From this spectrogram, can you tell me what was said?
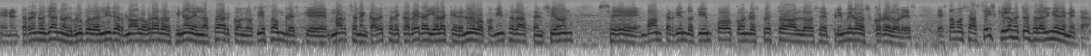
En el terreno llano, el grupo del líder no ha logrado al final enlazar con los 10 hombres que marchan en cabeza de carrera y ahora que de nuevo comienza la ascensión, se van perdiendo tiempo con respecto a los eh, primeros corredores. Estamos a 6 kilómetros de la línea de meta.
